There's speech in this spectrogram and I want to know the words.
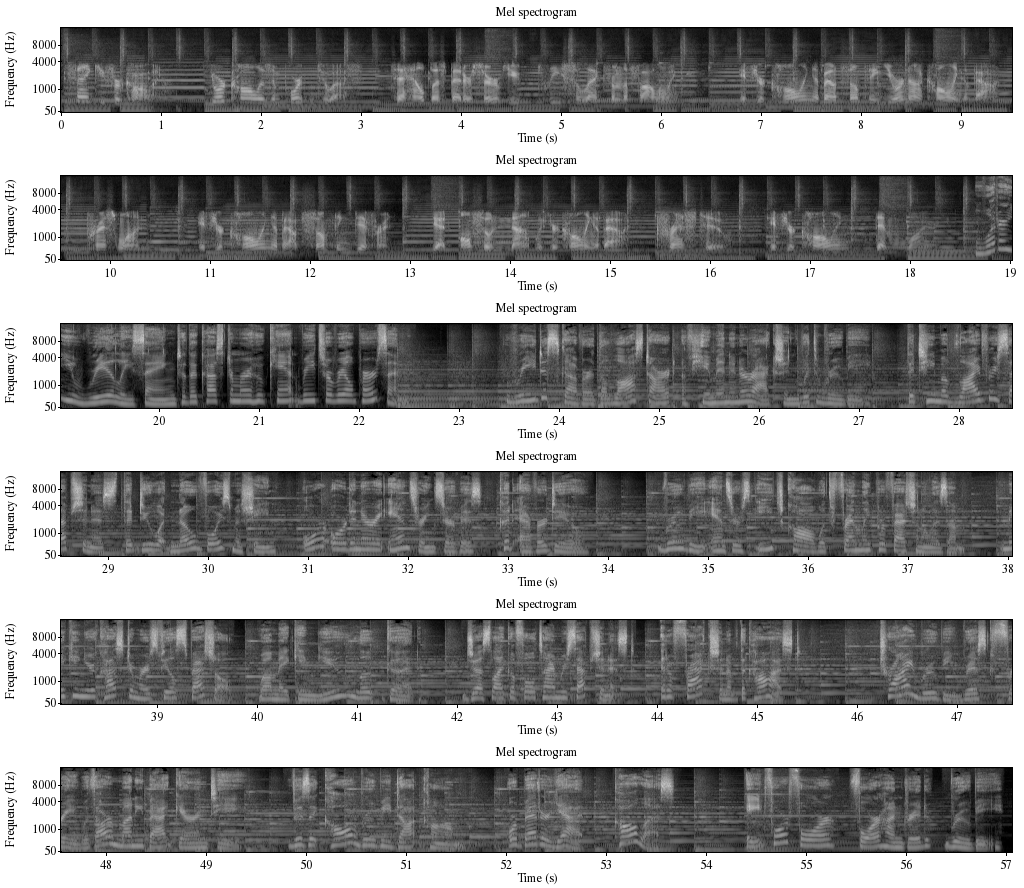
Thank you for calling. Your call is important to us. To help us better serve you, please select from the following. If you're calling about something you're not calling about, press 1. If you're calling about something different, yet also not what you're calling about, press 2. If you're calling, then why are you? What are you really saying to the customer who can't reach a real person? Rediscover the lost art of human interaction with Ruby, the team of live receptionists that do what no voice machine or ordinary answering service could ever do. Ruby answers each call with friendly professionalism, making your customers feel special while making you look good, just like a full time receptionist at a fraction of the cost. Try Ruby risk free with our money back guarantee. Visit callruby.com, or better yet, call us 844 400 Ruby.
